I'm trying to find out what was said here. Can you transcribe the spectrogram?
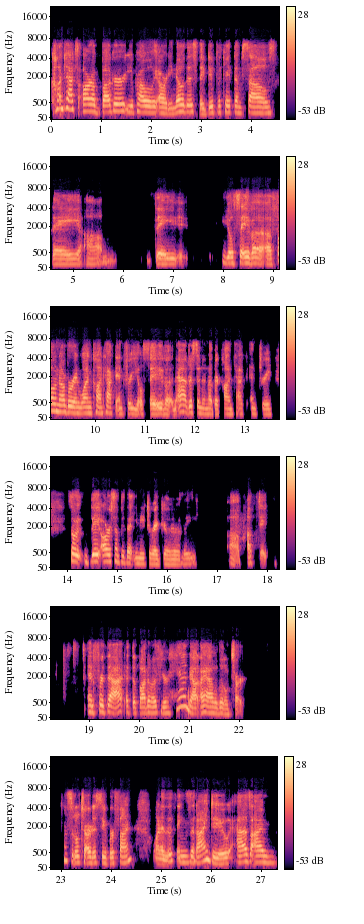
contacts are a bugger. You probably already know this. They duplicate themselves. They um, they you'll save a, a, phone number in one contact entry. You'll save an address in another contact entry. So they are something that you need to regularly uh, update. And for that, at the bottom of your handout, I have a little chart. This little chart is super fun. One of the things that I do as I'm,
